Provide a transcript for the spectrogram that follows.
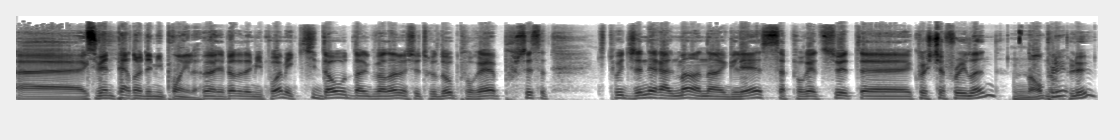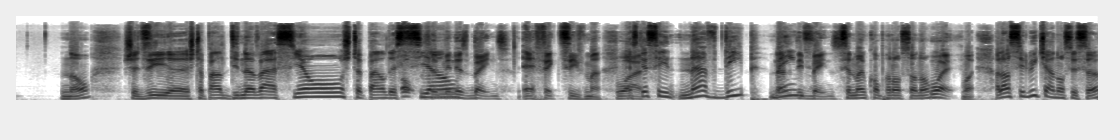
Euh, Tu viens de perdre un demi-point, là. Ouais, j'ai peur de demi-point, mais qui d'autre dans le gouvernement, M. Trudeau, pourrait pousser cette... qui tweet généralement en anglais, ça pourrait être suite euh, Christopher Freeland? Non plus. Non plus. Non. Je dis, euh, je te parle d'innovation, je te parle de Oh, c'est le science. ministre Baines. Effectivement. Ouais. Est-ce que c'est Navdeep Baines? Navdeep Baines. C'est le même qu'on prononce son nom? Ouais. Alors, c'est lui qui a annoncé ça.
